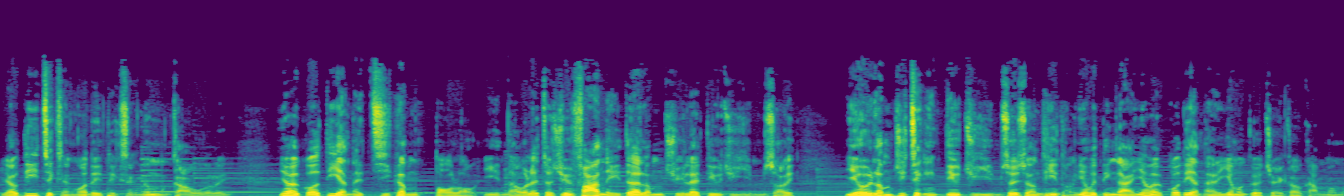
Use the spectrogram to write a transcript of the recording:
有啲直情我哋直情都唔夠嘅你，因為嗰啲人係至今墮落，然後呢，就算翻嚟都係諗住呢吊住鹽水，而佢諗住直情吊住鹽水上天堂，因為點解？因為嗰啲人係因為佢罪疚感啊嘛。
